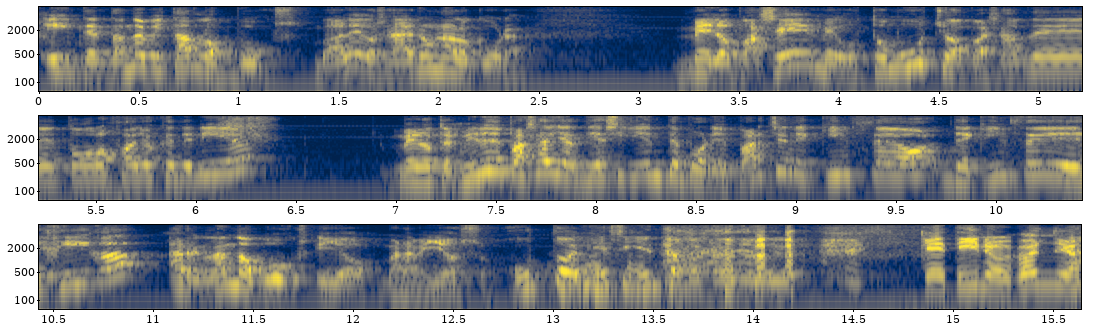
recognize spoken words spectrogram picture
e intentando evitar los bugs, ¿vale? O sea, era una locura. Me lo pasé, me gustó mucho, a pesar de todos los fallos que tenía. Me lo terminé de pasar y al día siguiente pone parche de 15, ho- de 15 gigas arreglando bugs. Y yo, maravilloso. Justo al día siguiente a. ¡Qué tino, coño!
